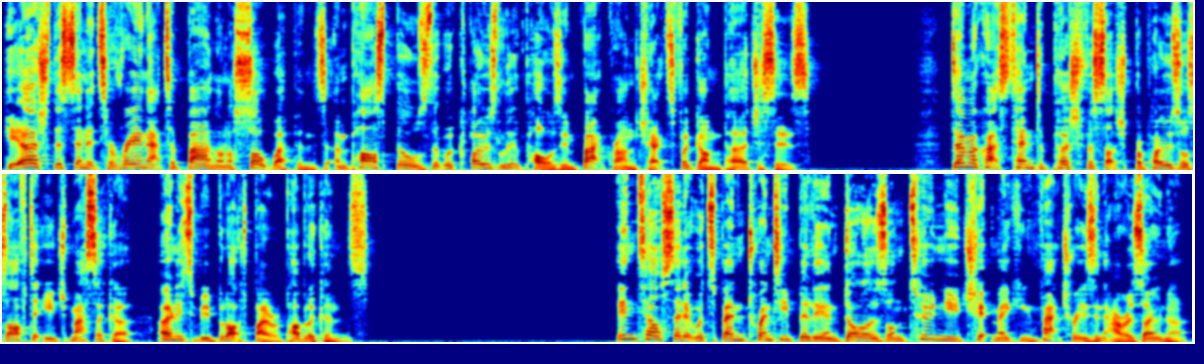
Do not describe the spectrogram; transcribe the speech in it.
He urged the Senate to reenact a ban on assault weapons and pass bills that would close loopholes in background checks for gun purchases. Democrats tend to push for such proposals after each massacre, only to be blocked by Republicans. Intel said it would spend $20 billion on two new chip making factories in Arizona.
